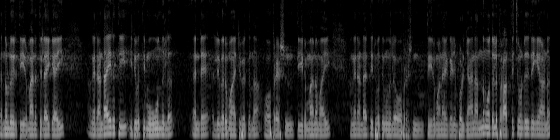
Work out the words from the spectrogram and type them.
എന്നുള്ളൊരു തീരുമാനത്തിലേക്കായി. അങ്ങനെ രണ്ടായിരത്തി ഇരുപത്തി മൂന്നിൽ എന്റെ ലിവർ മാറ്റിവെക്കുന്ന ഓപ്പറേഷൻ തീരുമാനമായി. അങ്ങനെ രണ്ടായിരത്തി ഇരുപത്തി മൂന്നിൽ ഓപ്പറേഷൻ തീരുമാനമായി കഴിഞ്ഞപ്പോൾ ഞാൻ അന്ന് മുതൽ പ്രാർത്ഥിച്ചുകൊണ്ടിരിക്കുകയാണ്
